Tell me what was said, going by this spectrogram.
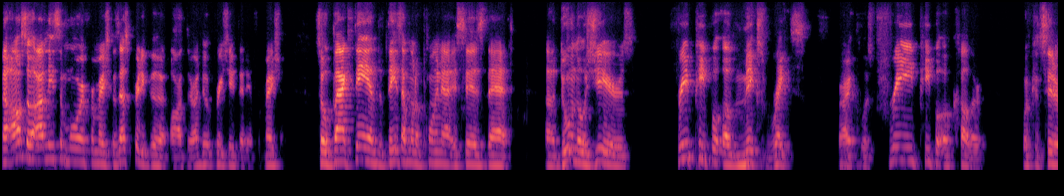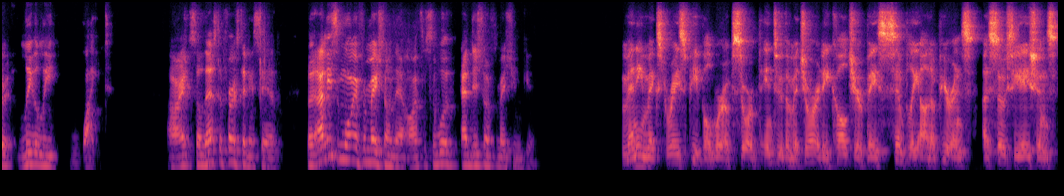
Now, also, I need some more information because that's pretty good, Arthur. I do appreciate that information. So back then, the things I want to point out, it says that uh, during those years, free people of mixed race, right, was free people of color were considered legally white. All right, so that's the first thing it said. But I need some more information on that, Arthur. So what additional information you can give? Many mixed race people were absorbed into the majority culture based simply on appearance, associations,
